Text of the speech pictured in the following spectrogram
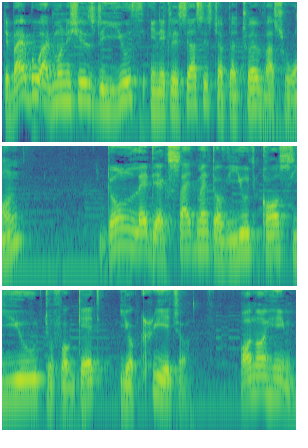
The Bible admonishes the youth in Ecclesiastes chapter 12, verse 1 Don't let the excitement of youth cause you to forget your Creator. Honor Him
